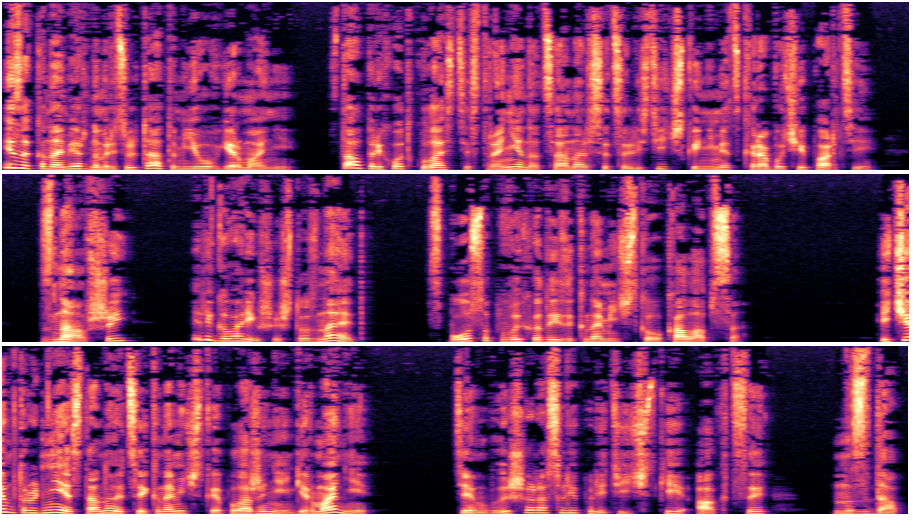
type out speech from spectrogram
И закономерным результатом его в Германии стал приход к власти в стране националь-социалистической немецкой рабочей партии, знавший, или говоривший, что знает, способ выхода из экономического коллапса. И чем труднее становится экономическое положение Германии, тем выше росли политические акции НСДАП.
